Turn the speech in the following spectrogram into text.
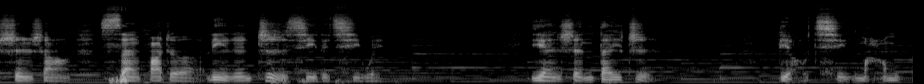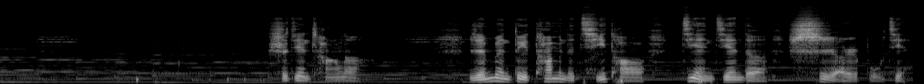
身上散发着令人窒息的气味，眼神呆滞，表情麻木。时间长了，人们对他们的乞讨渐渐的视而不见，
